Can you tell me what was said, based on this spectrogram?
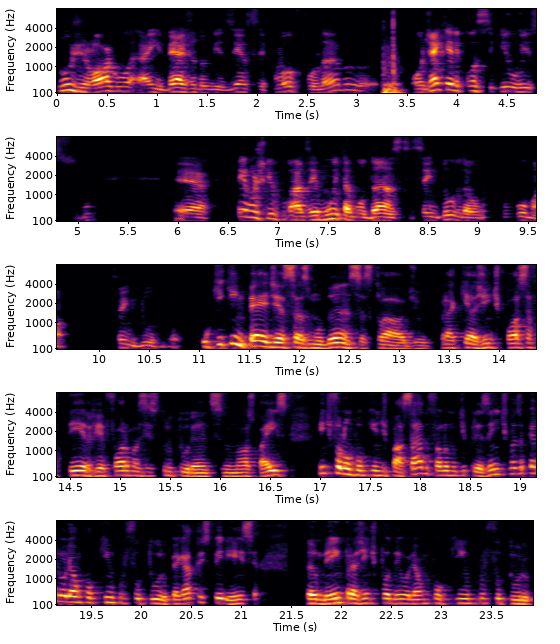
surge logo a inveja do vizinho, assim, pô, fulano, onde é que ele conseguiu isso? É, temos que fazer muita mudança, sem dúvida alguma, sem dúvida. O que, que impede essas mudanças, Cláudio, para que a gente possa ter reformas estruturantes no nosso país? A gente falou um pouquinho de passado, falamos de presente, mas eu quero olhar um pouquinho para o futuro, pegar a tua experiência também para a gente poder olhar um pouquinho para o futuro.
